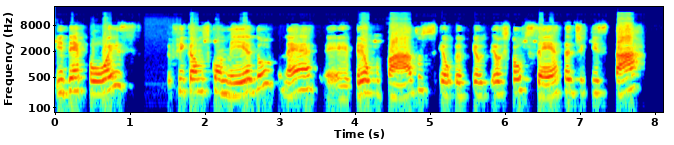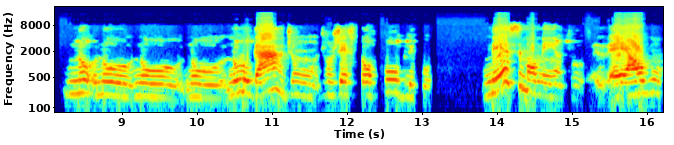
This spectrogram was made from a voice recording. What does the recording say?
e depois ficamos com medo, né? É, preocupados. Eu, eu, eu, estou certa de que estar no, no, no, no, lugar de um, de um gestor público nesse momento é algo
